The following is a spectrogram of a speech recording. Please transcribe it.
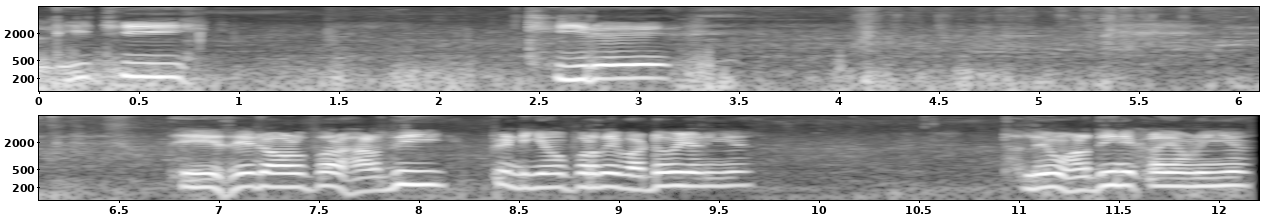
ਲੀਚੀ, ਖੀਰੇ। ਤੇ ਇਸੇ ਡੋਲ ਪਰ ਹਲਦੀ ਭਿੰਡੀਆਂ ਉੱਪਰ ਦੇ ਵੱਢ ਹੋ ਜਾਣੀਆਂ। ਥੱਲੇੋਂ ਹਲਦੀ ਨਿਕਲ ਆਉਣੀ ਆ।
